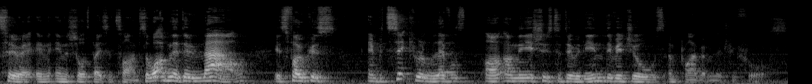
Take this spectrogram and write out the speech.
to it in, in a short space of time. So, what I'm going to do now is focus in particular levels on, on the issues to do with the individuals and private military force.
